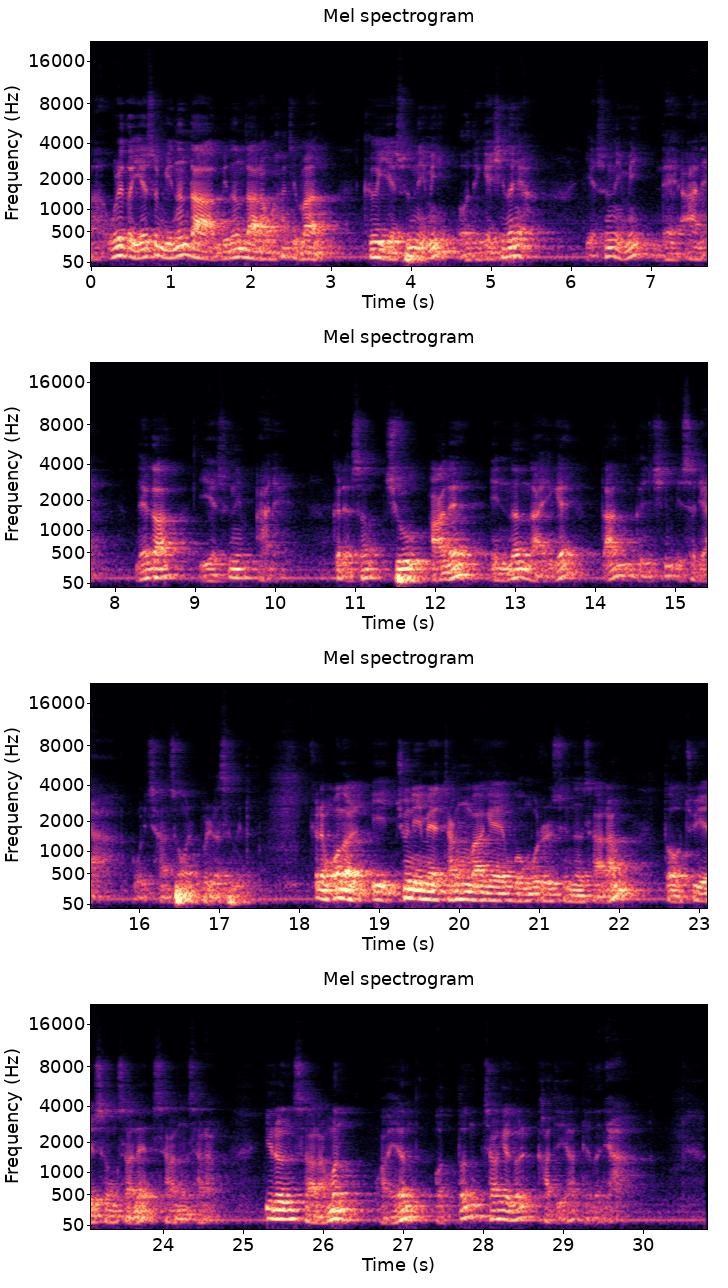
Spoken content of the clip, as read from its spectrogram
아, 우리도 예수 믿는다 믿는다라고 하지만 그 예수님이 어디 계시느냐? 예수님이 내 안에, 내가 예수님 안에. 그래서 주 안에 있는 나에게 딴 근심 있으랴. 우리 찬송을 불렀습니다. 그럼 오늘 이 주님의 장막에 머무를 수 있는 사람, 또 주의 성산에 사는 사람, 이런 사람은 과연 어떤 자격을 가져야 되느냐?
